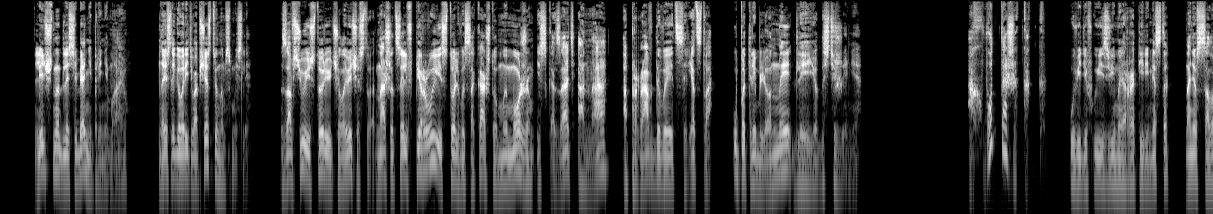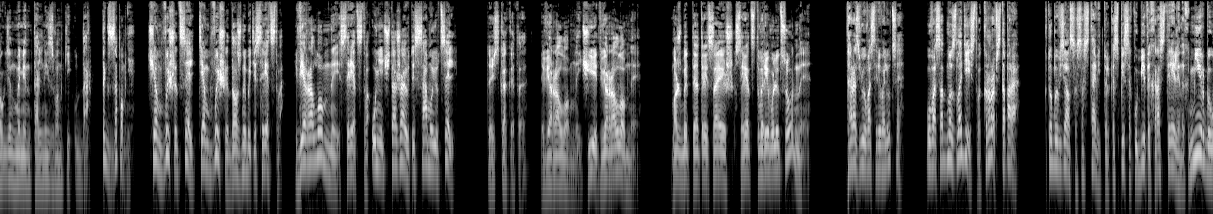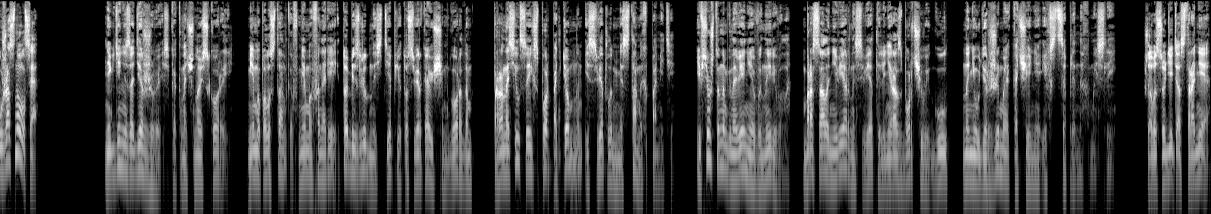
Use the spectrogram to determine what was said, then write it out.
Лично для себя не принимаю. Но если говорить в общественном смысле, за всю историю человечества наша цель впервые столь высока, что мы можем и сказать, она оправдывает средства, употребленные для ее достижения. Ах, вот даже как! Увидев уязвимое рапире место, нанес Сологдин моментальный звонкий удар. Так запомни, чем выше цель, тем выше должны быть и средства. Вероломные средства уничтожают и самую цель. То есть как это вероломные? Чьи это вероломные? Может быть, ты отрицаешь средства революционные? Да разве у вас революция? У вас одно злодейство — кровь с топора. Кто бы взялся составить только список убитых расстрелянных, мир бы ужаснулся. Нигде не задерживаясь, как ночной скорый, мимо полустанков, мимо фонарей, то безлюдной степью, то сверкающим городом, проносился их спор по темным и светлым местам их памяти. И все, что на мгновение выныривало, бросало неверный свет или неразборчивый гул на неудержимое качение их сцепленных мыслей. Чтобы судить о стране,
